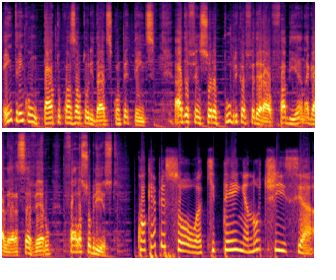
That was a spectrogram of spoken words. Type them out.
entre em contato com as autoridades competentes. A defensora pública federal Fabiana Galera Severo fala sobre isto. Qualquer pessoa que tenha notícia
